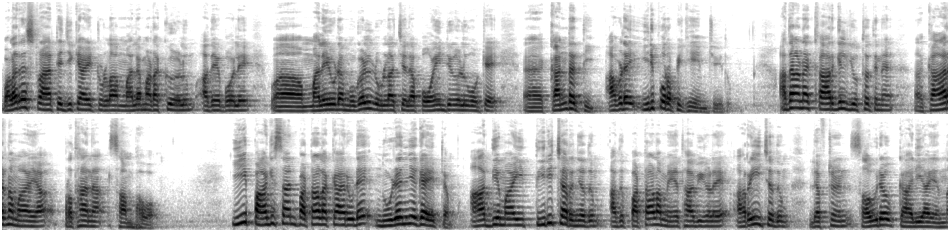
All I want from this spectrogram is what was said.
വളരെ സ്ട്രാറ്റജിക്കായിട്ടുള്ള മലമടക്കുകളും അതേപോലെ മലയുടെ മുകളിലുള്ള ചില പോയിന്റുകളുമൊക്കെ കണ്ടെത്തി അവിടെ ഇരിപ്പുറപ്പിക്കുകയും ചെയ്തു. അതാണ് കാർഗിൽ യുദ്ധത്തിന് കാരണമായ പ്രധാന സംഭവം. ഈ പാകിസ്ഥാൻ പട്ടാളക്കാരുടെ നുഴഞ്ഞുകയറ്റം ആദ്യമായി തിരിച്ചറിഞ്ഞതും അത് പട്ടാള മേധാവികളെ അറിയിച്ചതും ലഫ്റ്റനന്റ് സൗരവ് കാലിയ എന്ന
